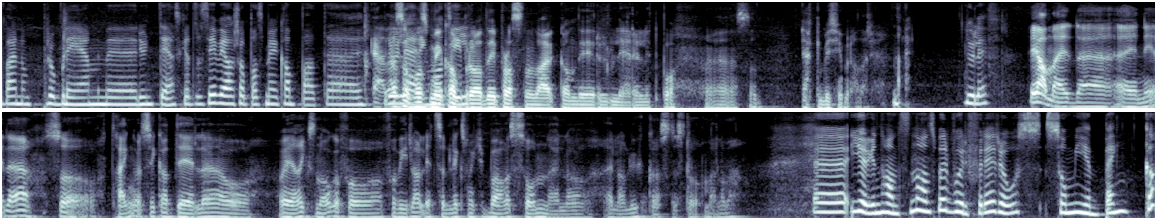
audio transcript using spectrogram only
være noe problem eh, rundt det, skal jeg si. Vi har såpass mye kamper at eh, Ja, det er såpass mye kamper, og de plassene der kan de rullere litt på. eh, så jeg er ikke bekymra der. Nei. Du, Leif? Ja, nei, det er enig i det. Så trenger vel sikkert Dele og, og Eriksen òg å få, få hvile litt, så det er liksom ikke bare sånn eller, eller Lukas det står mellom her. Eh, Jørgen Hansen han spør hvorfor er Rose så mye benka?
